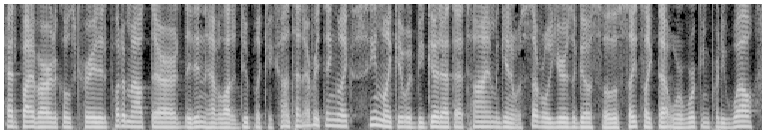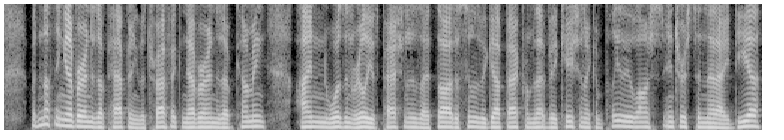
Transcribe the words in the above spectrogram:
Had five articles created, put them out there. They didn't have a lot of duplicate content. Everything like seemed like it would be good at that time. Again, it was several years ago, so those sites like that were working pretty well but nothing ever ended up happening. The traffic never ended up coming. I wasn't really as passionate as I thought. As soon as we got back from that vacation, I completely lost interest in that idea.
